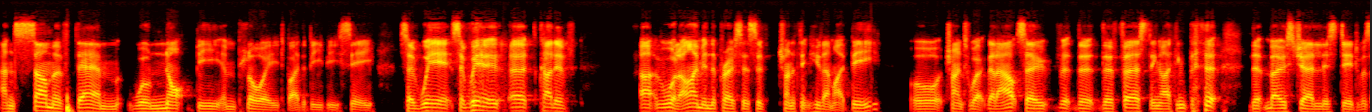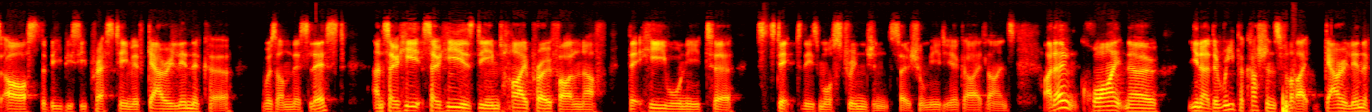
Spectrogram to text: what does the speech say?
and some of them will not be employed by the BBC. So we're so we're uh, kind of uh, well, I'm in the process of trying to think who that might be or trying to work that out. So the the, the first thing I think that, that most journalists did was ask the BBC press team if Gary Lineker was on this list, and so he so he is deemed high profile enough that he will need to stick to these more stringent social media guidelines. I don't quite know you know the repercussions for like Gary Lineker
